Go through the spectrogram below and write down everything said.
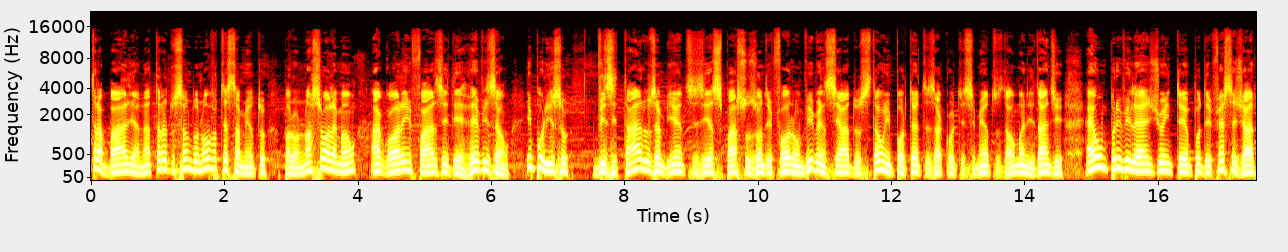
trabalha na tradução do Novo Testamento para o nosso alemão, agora em fase de revisão, e por isso visitar os ambientes e espaços onde foram vivenciados tão importantes acontecimentos da humanidade é um privilégio em tempo de festejar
